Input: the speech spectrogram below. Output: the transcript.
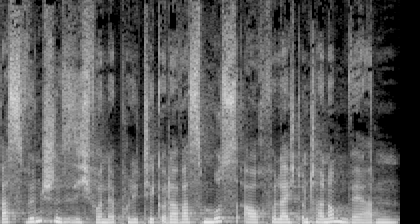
Was wünschen Sie sich von der Politik oder was muss auch vielleicht unternommen werden?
